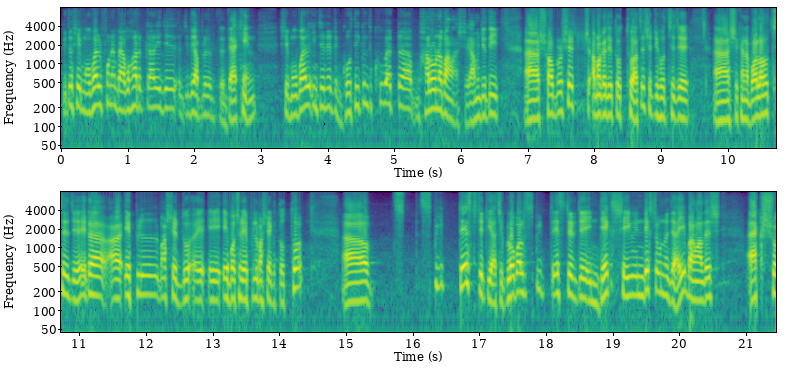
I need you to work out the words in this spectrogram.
কিন্তু সেই মোবাইল ফোনে ব্যবহারকারী যে, যদি আপনি দেখেন, সেই মোবাইল ইন্টারনেট গতি কিন্তু খুব একটা ভালো না বাংলাদেশে। আমি যদি সর্বশেষ আমার কাছে তথ্য আছে, সেটি হচ্ছে যে সেখানে বলা হচ্ছে যে, এটা এপ্রিল মাসের এবছর এপ্রিল মাসের একটা তথ্য। স্পিড টেস্ট যেটি আছে, গ্লোবাল স্পিড টেস্টের যে ইন্ডেক্স সেই ইন্ডেক্স অনুযায়ী বাংলাদেশ একশো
